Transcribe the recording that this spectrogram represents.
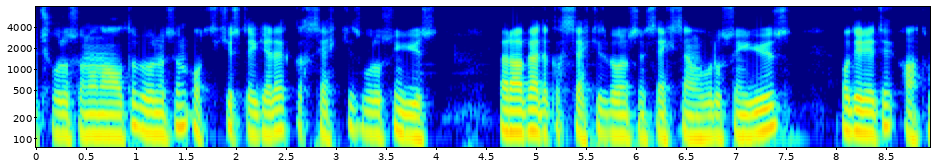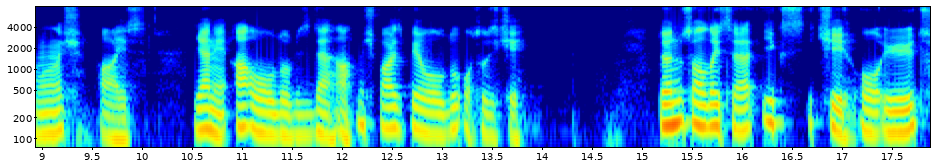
3 vurulsun 16 bölünsün 32 üstə gələk 48 vurulsun 100. Bərabərdir 48 bölünsün 80 vurulsun 100. O deyəcək 60 faiz. Yəni A oldu bizdə 60%, B oldu 32. Dördüncü sualda isə X2O3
